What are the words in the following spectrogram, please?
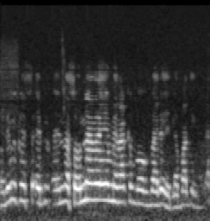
மெலிவுக்கு என்ன சொன்னதையும் எனக்கு வரையில பாத்தீங்களா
